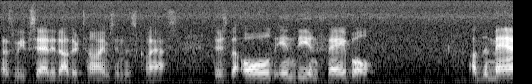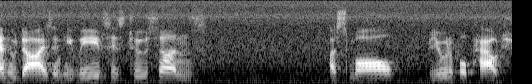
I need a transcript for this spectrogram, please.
as we've said at other times in this class. There's the old Indian fable of the man who dies and he leaves his two sons a small, beautiful pouch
